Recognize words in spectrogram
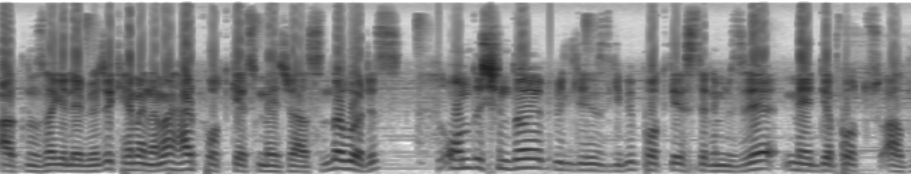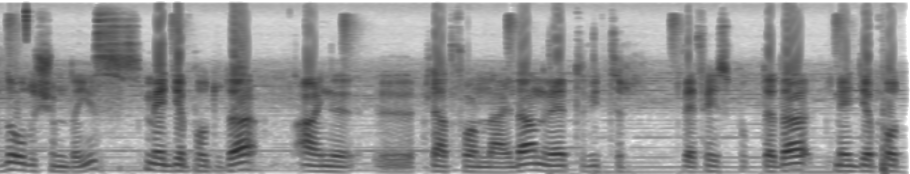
aklınıza gelebilecek hemen hemen her podcast mecrasında varız. Onun dışında bildiğiniz gibi podcastlerimizi Mediapod adlı oluşumdayız. Mediapod'u da aynı e, platformlardan ve Twitter ve Facebook'ta da Mediapod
